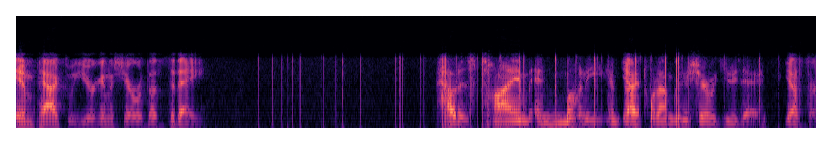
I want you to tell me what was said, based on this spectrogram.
impact what you're going to share with us today? How does time and money impact what I'm going to share with you today? Yes, sir.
